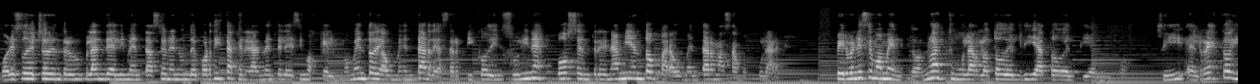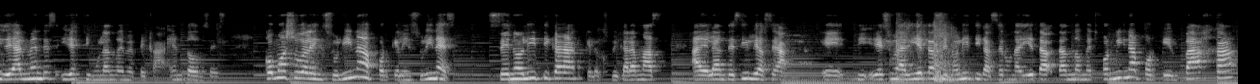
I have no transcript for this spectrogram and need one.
Por eso, de hecho, dentro de un plan de alimentación en un deportista, generalmente le decimos que el momento de aumentar, de hacer pico de insulina, es post-entrenamiento para aumentar masa muscular. Pero en ese momento, no estimularlo todo el día, todo el tiempo. ¿sí? El resto, idealmente, es ir estimulando MPK. Entonces, ¿cómo ayuda la insulina? Porque la insulina es senolítica, que lo explicará más adelante Silvia, o sea, eh, es una dieta senolítica, hacer una dieta dando metformina porque baja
